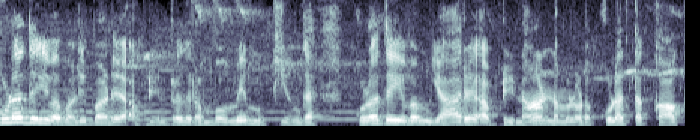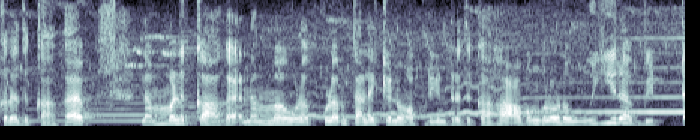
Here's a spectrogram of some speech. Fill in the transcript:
குலதெய்வ வழிபாடு அப்படின்றது ரொம்பவுமே முக்கியங்க. குலதெய்வம் யார் அப்படின்னா நம்மளோட குலத்தை காக்கிறதுக்காக நம்மளுக்காக நம்மளோட குலம் தலைக்கணும் அப்படின்றதுக்காக அவங்களோட உயிரை விட்ட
